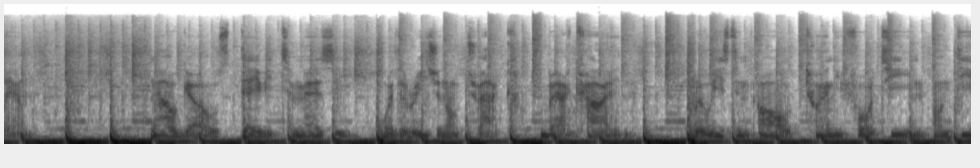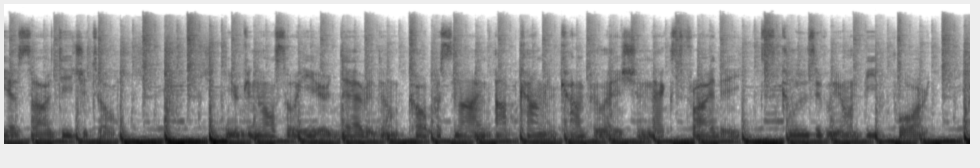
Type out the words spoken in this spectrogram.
Alien. Now goes David Temessi with the original track Berghain, released in all 2014 on DSR Digital. You can also hear David on Korpus 9 upcoming compilation next Friday exclusively on Beatport.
